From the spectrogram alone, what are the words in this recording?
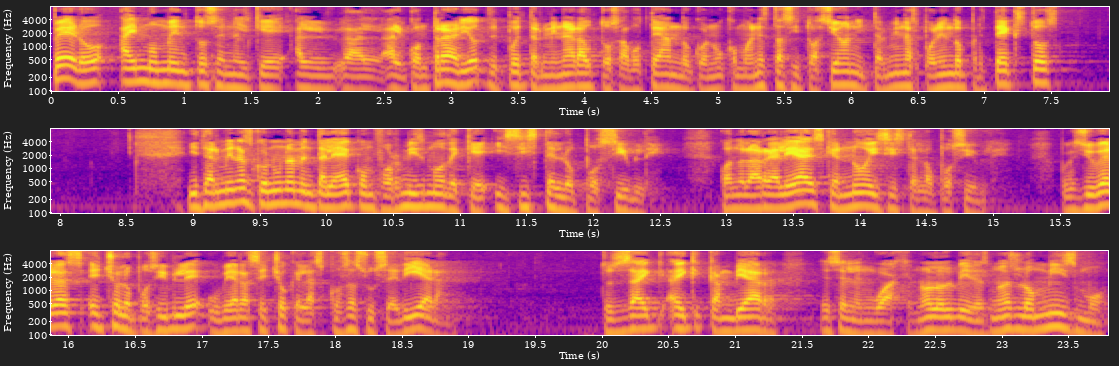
Pero hay momentos en el que al, al, contrario te puede terminar autosaboteando, como en esta situación, y terminas poniendo pretextos y terminas con una mentalidad de conformismo de que hiciste lo posible, cuando la realidad es que no hiciste lo posible. Porque si hubieras hecho lo posible, hubieras hecho que las cosas sucedieran. Entonces hay, hay, que cambiar ese lenguaje, no lo olvides, no es lo mismo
